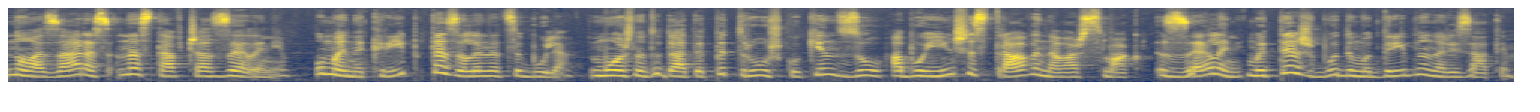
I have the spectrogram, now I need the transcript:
Ну а зараз настав час зелені. У мене кріп та зелена цибуля. Можна додати петрушку, кінзу або інші страви на ваш смак. Зелень ми теж будемо дрібно нарізати.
